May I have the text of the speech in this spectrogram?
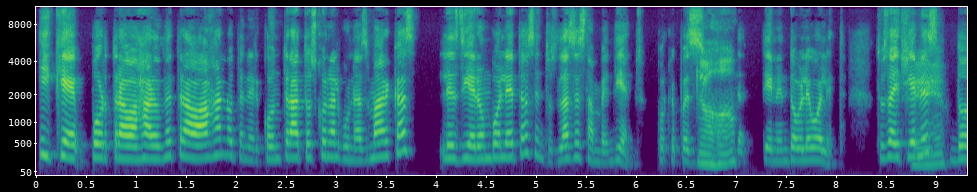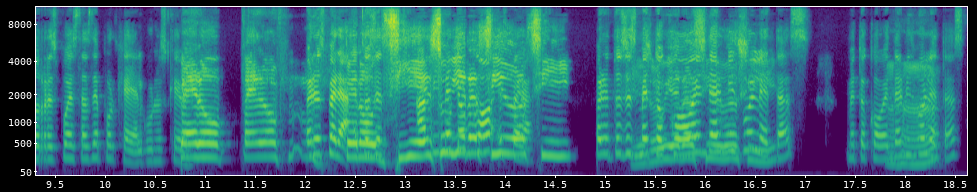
y que por trabajar donde trabajan o tener contratos con algunas marcas, les dieron boletas, entonces las están vendiendo, porque pues Ajá. tienen doble boleta. Entonces ahí tienes dos respuestas de por qué hay algunos que. Pero, pero, Pero mm, espera, pero entonces si eso hubiera tocó, sido espera, así, pero entonces si me tocó vender mis así, boletas, me tocó vender mis boletas,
